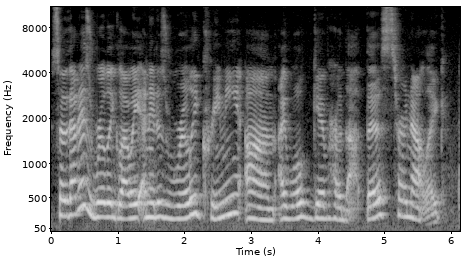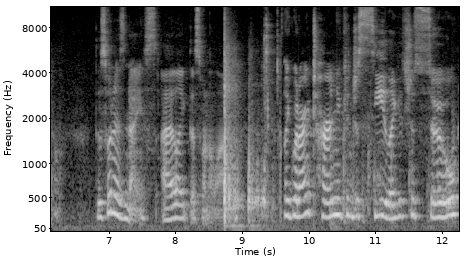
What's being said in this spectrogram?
So that is really glowy and it is really creamy. Um, I will give her that. This turned out like, this one is nice. I like this one a lot. Like when I turn, you can just see like it's just so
